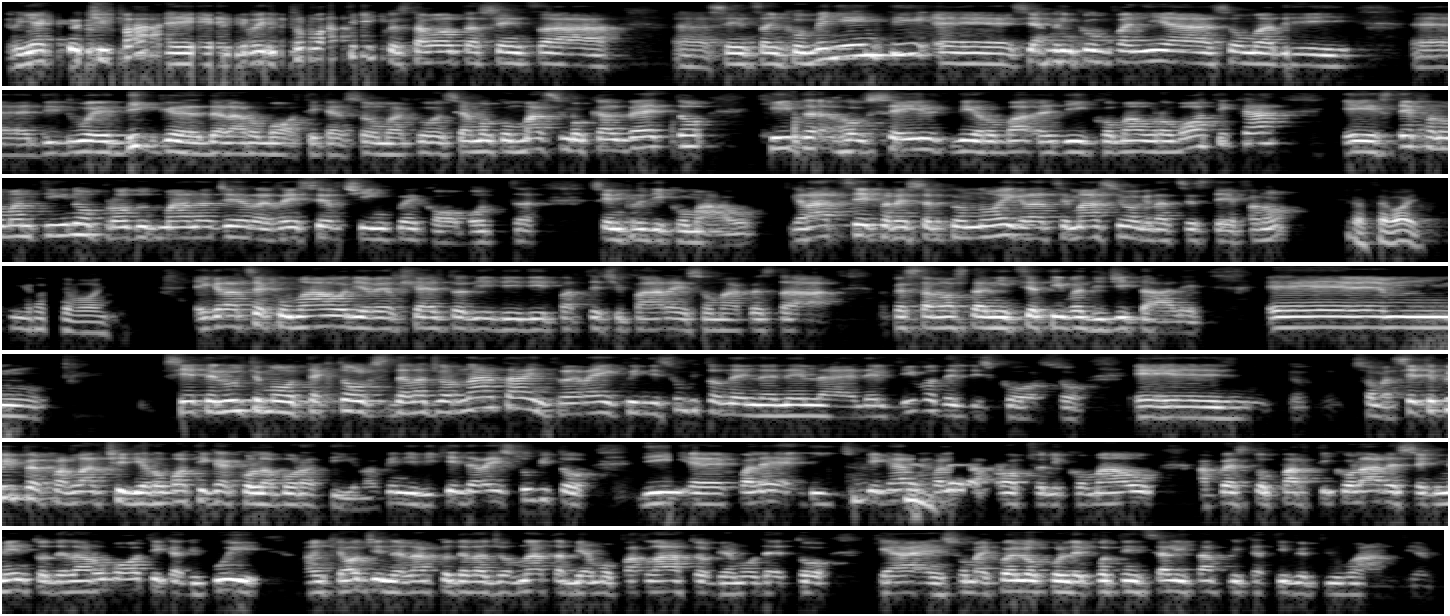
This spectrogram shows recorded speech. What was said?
Rieccoci qua e ritrovati questa volta senza, eh, senza inconvenienti. Eh, siamo in compagnia insomma, di, eh, di, due big della robotica. Insomma, con, siamo con Massimo Calvetto, Head of Sales di, Robo- di Comau Robotica e Stefano Mantino, Product Manager Racer 5 Cobot, sempre di Comau. Grazie per essere con noi, grazie Massimo, grazie Stefano. Grazie a voi. Grazie a voi e grazie a Kumao di aver scelto di, di, di partecipare insomma, a, questa, a, questa, nostra iniziativa digitale. Ehm, siete l'ultimo Tech Talks della giornata, entrerei quindi subito nel, nel, nel vivo del discorso. E, insomma, siete qui per parlarci di robotica collaborativa, quindi vi chiederei subito di, eh, è, di spiegare qual è l'approccio di Comau a questo particolare segmento della robotica di cui anche oggi nell'arco della giornata abbiamo parlato, abbiamo detto che è, insomma, è quello con le potenzialità applicative più ampie.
